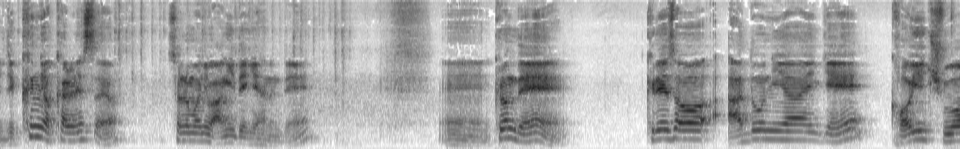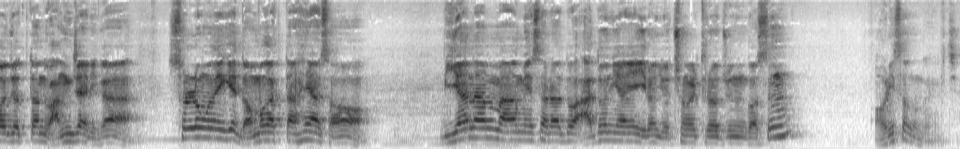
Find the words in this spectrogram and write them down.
이제 큰 역할을 했어요. 솔로몬이 왕이 되게 하는데. 그런데 그래서 아도니아에게 거의 주어졌던 왕자리가 솔로몬에게 넘어갔다 하여서 미안한 마음에서라도 아도니아의 이런 요청을 들어주는 것은 어리석은 거예요. 그렇죠?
